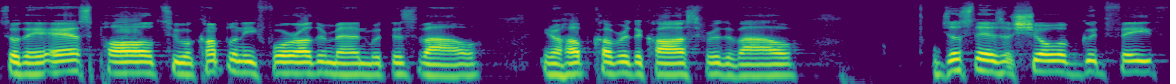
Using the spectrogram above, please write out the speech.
So they asked Paul to accompany four other men with this vow, you know, help cover the cost for the vow, just as a show of good faith,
